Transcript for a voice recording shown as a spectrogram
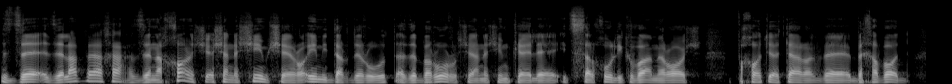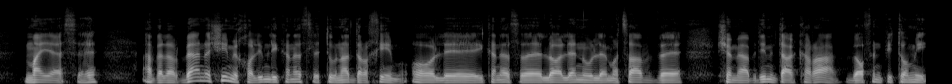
זה, זה לאו בהכרח, זה נכון שיש אנשים שרואים הידרדרות, אז זה ברור שאנשים כאלה יצטרכו לקבוע מראש, פחות או יותר, ובכבוד, מה יעשה. אבל הרבה אנשים יכולים להיכנס לתאונת דרכים, או להיכנס, לא עלינו, למצב שמאבדים את ההכרה באופן פתאומי.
